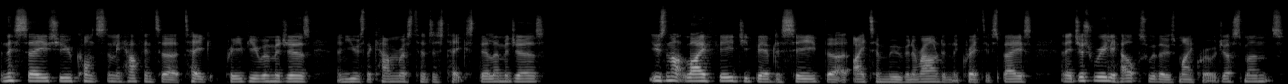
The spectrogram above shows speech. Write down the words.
and this saves you constantly having to take preview images and use the cameras to just take still images. Using that live feed, you'd be able to see the item moving around in the creative space, and it just really helps with those micro adjustments.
